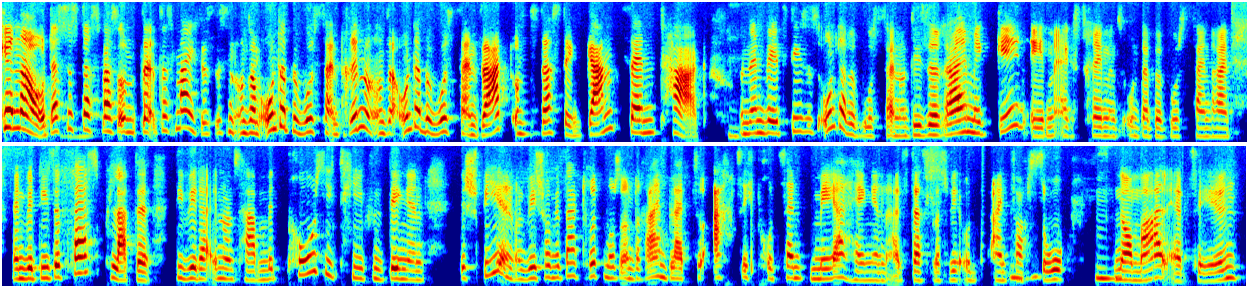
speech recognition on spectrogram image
Genau, das ist das, was uns, das meine ich, das ist in unserem Unterbewusstsein drin und unser Unterbewusstsein sagt uns das den ganzen Tag. Hm. Und wenn wir jetzt dieses Unterbewusstsein und diese Reime gehen eben extrem ins Unterbewusstsein rein, wenn wir diese Festplatte, die wir da in uns haben, mit positiven Dingen bespielen und wie schon gesagt, Rhythmus und Reim bleibt zu 80 Prozent mehr hängen als das, was wir uns einfach mhm. so mhm. normal erzählen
